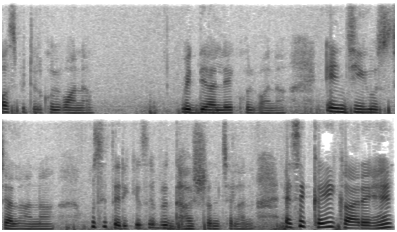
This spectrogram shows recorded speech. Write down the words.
हॉस्पिटल खुलवाना। विद्यालय खुलवाना एन चलाना, उसी तरीके से वृद्धाश्रम चलाना। ऐसे कई कार्य हैं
